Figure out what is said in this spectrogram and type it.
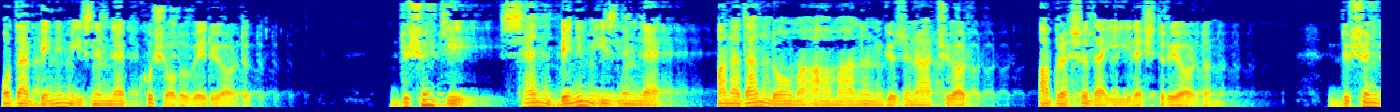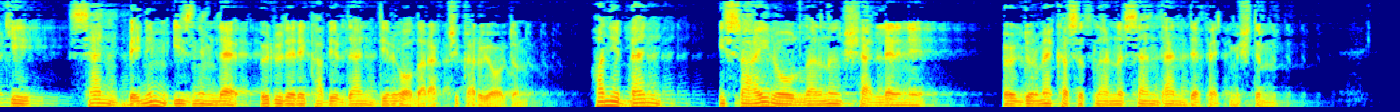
O da benim iznimle kuş olu veriyordu. Düşün ki sen benim iznimle anadan doğma amanın gözünü açıyor, abraşı da iyileştiriyordun. Düşün ki sen benim iznimle ölüleri kabirden diri olarak çıkarıyordun. Hani ben İsrail oğullarının şerlerini, öldürme kasıtlarını senden def etmiştim.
